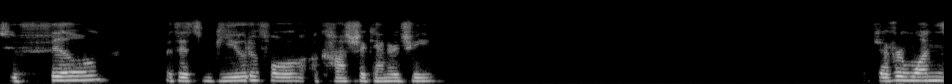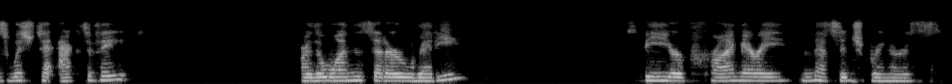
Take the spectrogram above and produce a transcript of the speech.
to fill with this beautiful Akashic energy. Whichever ones wish to activate are the ones that are ready to be your primary message bringers.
